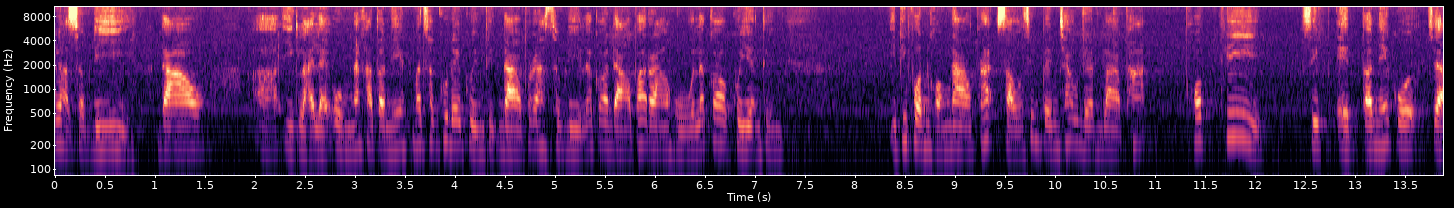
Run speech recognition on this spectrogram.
ฤหัสบดีดาวอ่าอีกหลาย ๆ องค์นะคะ ตอนนี้เมื่อสักครู่ได้คุยถึงดาวพฤหัสบดี แล้วก็ดาวพระราหู แล้วก็คุยกันถึงอิทธิพลของดาวพระเสาร์ซึ่งเป็นเช่าเดือนลาภะพบที่ 11 ตอนนี้โกจะ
